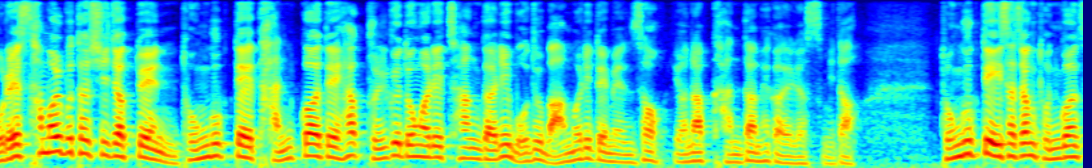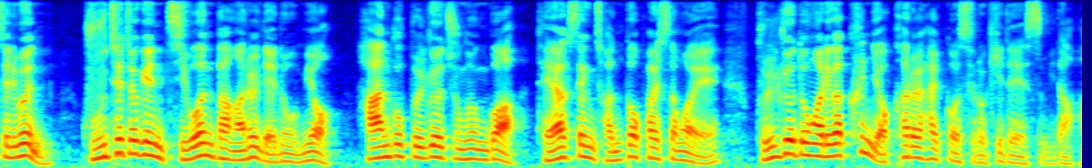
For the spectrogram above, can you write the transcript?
올해 3월부터 시작된 동국대 단과대학 불교 동아리 창단이 모두 마무리되면서 연합 간담회가 열렸습니다. 동국대 이사장 돈관 스님은 구체적인 지원 방안을 내놓으며 한국 불교 중흥과 대학생 전법 활성화에 불교 동아리가 큰 역할을 할 것으로 기대했습니다.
